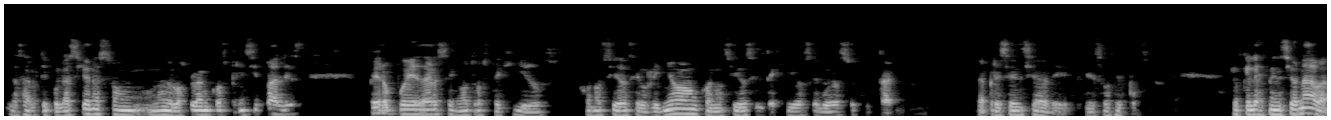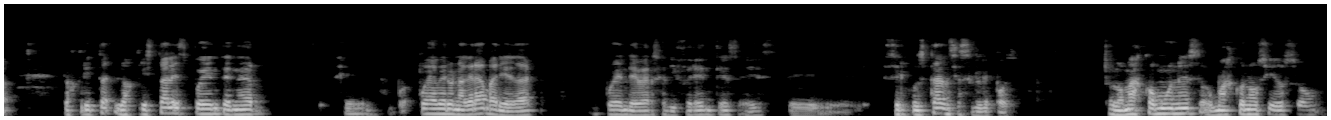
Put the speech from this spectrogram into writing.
Las articulaciones son uno de los blancos principales, pero puede darse en otros tejidos, conocidos el riñón, conocidos el tejido celular subcutáneo la presencia de, esos depósitos. Lo que les mencionaba, los, cristales pueden tener, eh, puede haber una gran variedad, pueden deberse a diferentes este, circunstancias el depósito. Los más comunes o más conocidos son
